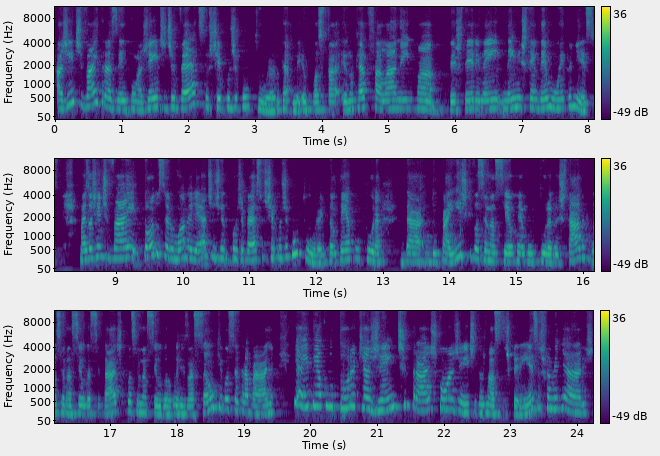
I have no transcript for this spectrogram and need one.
A gente vai trazer com a gente diversos tipos de cultura. Eu, posso, eu não quero falar nenhuma besteira e nem, nem me estender muito nisso. Mas a gente vai. Todo ser humano ele é atingido por diversos tipos de cultura. Então, tem a cultura da, do país que você nasceu, tem a cultura do estado que você nasceu, da cidade que você nasceu, da organização que você trabalha. E aí tem a cultura que a gente traz com a gente, das nossas experiências familiares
